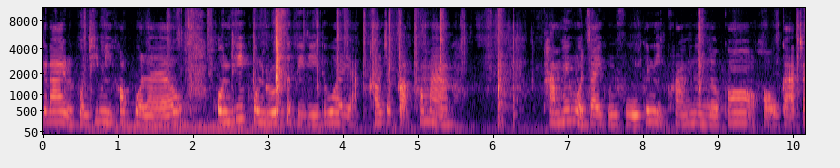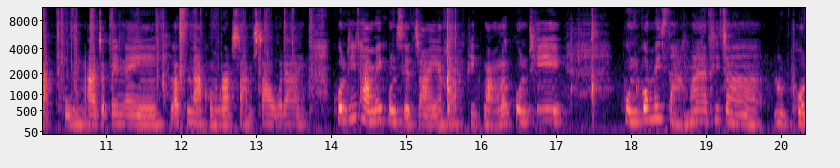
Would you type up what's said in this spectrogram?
ก็ได้ หรือคนที่มีครอบครัวแล้ว คนที่คุณรู้สึกดี ๆ ด้วยอะเขาจะกลับเข้ามา ทำให้หัวใจคุณฟูขึ้นอีกครั้งหนึ่งแล้วก็ขอโอกาสจากคุณอาจจะเป็นในลักษณะของรักสามเศร้าก็ได้ คนที่ทำให้คุณเสียใจอะค่ะ ผิดหวังและคนที่คุณก็ไม่สามารถที่จะหลุดพ้น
